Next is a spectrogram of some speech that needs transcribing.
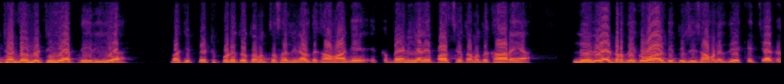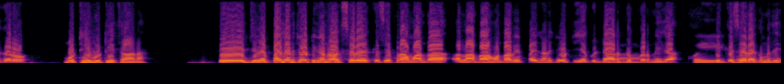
ਠੰਡੀ ਮਿੱਠੀ ਆ ਧੀਰੀ ਆ। ਬਾਕੀ ਪਿੱਠ ਪੁੜੇ ਤੋਂ ਤੁਹਾਨੂੰ ਤਸੱਲੀ ਨਾਲ ਦਿਖਾਵਾਂਗੇ। ਇੱਕ ਬਹਿਣੀ ਵਾਲੇ ਪਾਸੇ ਤੁਹਾਨੂੰ ਦਿਖਾ ਰਹੇ ਆ। ਲੇਵੇ ਆਰਡਰ ਦੀ ਕੁਆਲਿਟੀ ਤੁਸੀਂ ਸਾਹਮਣੇ ਦੇਖ ਕੇ ਚੈੱਕ ਕਰੋ ਮੁੱਠੀ ਮੁੱਠੀ ਥਾਣ। ਤੇ ਜਿਵੇਂ ਪਹਿਲਾਂ ਝੋਟੀਆਂ ਨੂੰ ਅਕਸਰ ਕਿਸੇ ਭਰਾਵਾਂ ਦਾ ਅਲਾਂਭਾ ਹੁੰਦਾ ਵੀ ਪਹਿਲਾਂ ਝੋਟੀ ਆ ਕੋਈ ਡਰ ਡੁੱਕਰ ਨਹੀਂਗਾ ਵੀ ਕਿਸੇ ਰਕਮ ਦੀ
